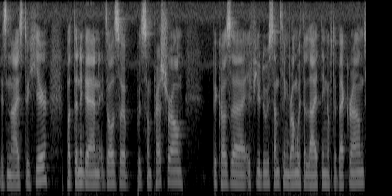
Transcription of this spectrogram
is nice to hear. But then again, it also puts some pressure on because uh, if you do something wrong with the lighting of the background,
